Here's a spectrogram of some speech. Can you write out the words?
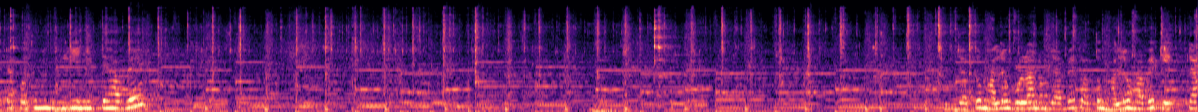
এটা প্রথমে গুলিয়ে নিতে হবে। যত ভালো গোলানো যাবে, তত ভালো হবে কেকটা।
